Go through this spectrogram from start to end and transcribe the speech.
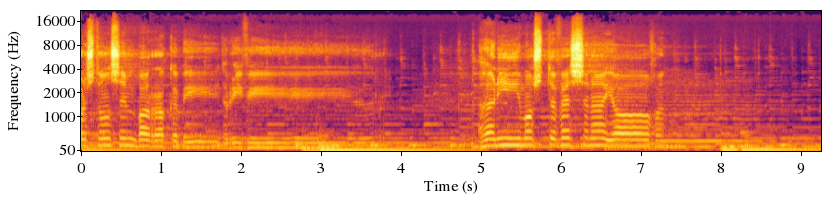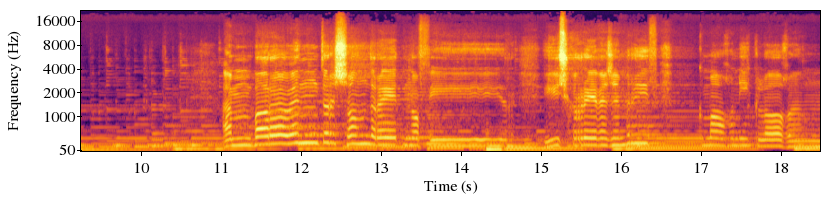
Daar stond zijn barakken de rivier. En hij moest de vissen en jagen. En barre winter zonder eten of vier. Hij schreef in zijn brief, ik mag niet klagen.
